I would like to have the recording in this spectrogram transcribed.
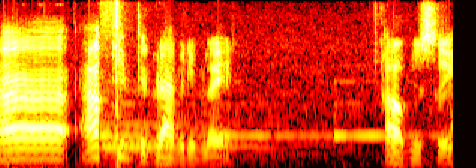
Uh, I'll keep the gravity blade. Obviously.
